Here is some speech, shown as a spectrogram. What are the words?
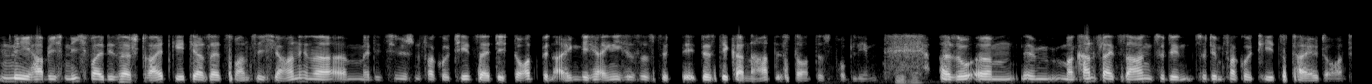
Nee, habe ich nicht, weil dieser Streit geht ja seit 20 Jahren in der ähm, medizinischen Fakultät, seit ich dort bin. Eigentlich, eigentlich ist es das Dekanat ist dort das Problem. Mhm. Also ähm, ähm, man kann vielleicht sagen zu den zu dem Fakultätsteil dort.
